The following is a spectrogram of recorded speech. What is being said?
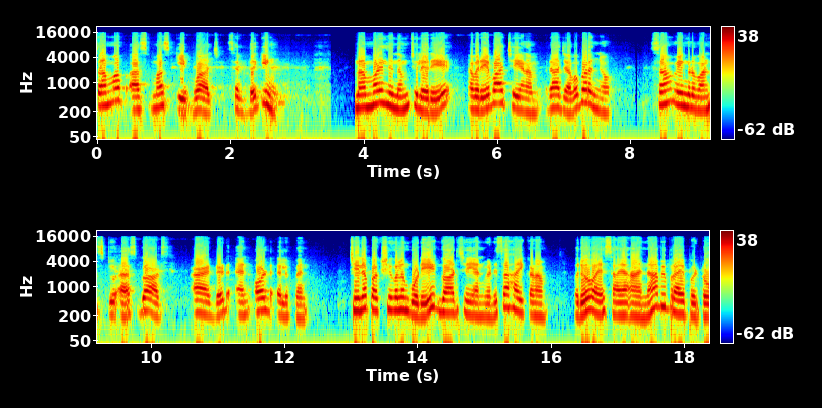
Some of us must keep watch said the king നമ്മളിൽ നിന്നും ചിലരെ അവരെ വാച്ച് ചെയ്യണം രാജാവ് പറഞ്ഞു. Some winged ones to as guards added an old elephant. ചില പക്ഷികളും കൂടി ഗാർഡ് ചെയ്യാൻ വേണ്ടി സഹായിക്കണം. ഒരു വയസ്സായ ആന അഭിപ്രായപ്പെട്ടു.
